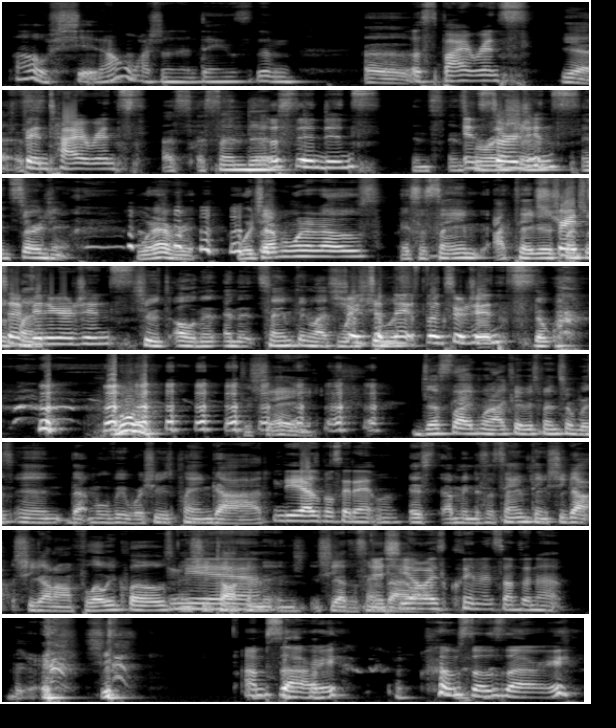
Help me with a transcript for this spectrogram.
Oh shit! I don't watch none of them things. Them Uh, aspirants, yeah, As- fentyrants, As- Ascendant, ascendants. Ins- Insurgents. Insurgent, whatever, whichever one of those. It's the same. Octavia Straight Spencer to Videogens. She was, oh, and the- and the same thing like when Straight she to was Netflix urgents. the, the shade. just like when Octavia Spencer was in that movie where she was playing God. Yeah, I was gonna say that one. It's I mean it's the same thing. She got she got on flowy clothes and she talking and she has the same And she always cleaning something up. She- I'm sorry. I'm so sorry.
